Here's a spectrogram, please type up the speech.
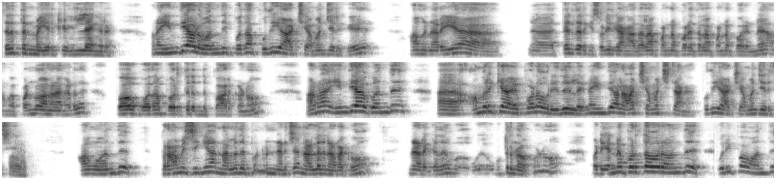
சிறுத்தன்மை இருக்கு இல்லைங்கிற. ஆனா இந்தியாவில் வந்து இப்போதான் புதிய ஆட்சி அமைஞ்சிருக்கு. அவங்க நிறைய தேர்தலுக்கு சொல்லியிருக்காங்க அதெல்லாம் பண்ண போறேன் இதெல்லாம் பண்ண போறேன்னு. அவங்க பண்ணுவாங்களாங்கிறத போக போக தான் பொறுத்திருந்து பார்க்கணும். ஆனா இந்தியாவுக்கு வந்து அமெரிக்காவை போல ஒரு இது இல்லை. ஏன்னா இந்தியாவில் ஆட்சி அமைச்சிட்டாங்க. புதிய ஆட்சி அமைஞ்சிருச்சு. அவங்க வந்து ப்ராமிசிங்கா நல்லது பண்ணணும்னு நினைச்சா நல்லது நடக்கும். நடக்குது? உற்று நோக்கணும். பட் என்னை பொறுத்தவரை வந்து குறிப்பா வந்து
